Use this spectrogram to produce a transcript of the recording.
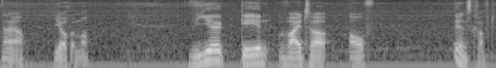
Naja, wie auch immer. Wir gehen weiter auf Willenskraft.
